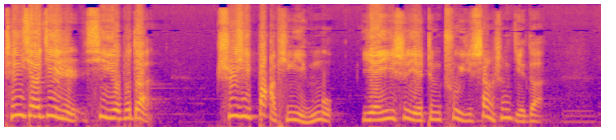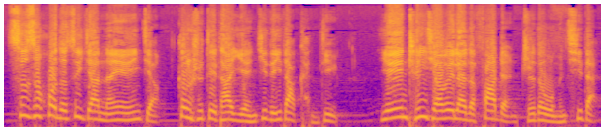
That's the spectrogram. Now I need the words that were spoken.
陈晓近日戏约不断，持续霸屏荧幕，演艺事业正处于上升阶段。此次获得最佳男演员奖，更是对他演技的一大肯定。演员陈晓未来的发展值得我们期待。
